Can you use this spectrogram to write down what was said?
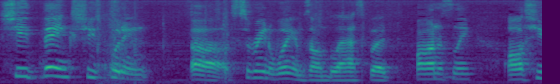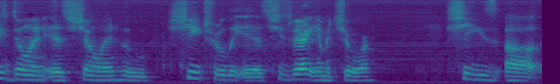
she thinks she's putting uh, Serena Williams on blast, but honestly, all she's doing is showing who she truly is. She's very immature. She's uh,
